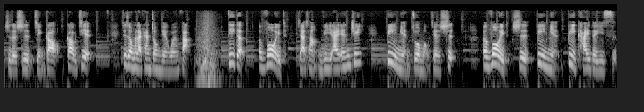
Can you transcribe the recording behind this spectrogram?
指的是警告、告诫。接着我们来看重点文法。第一个，avoid 加上 v i n g，避免做某件事。Avoid 是避免、避开的意思。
